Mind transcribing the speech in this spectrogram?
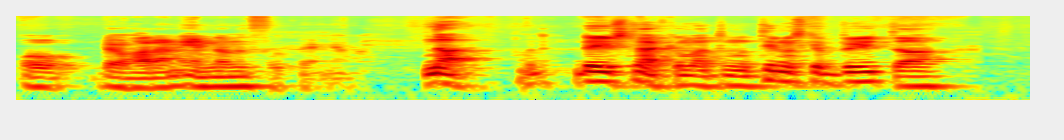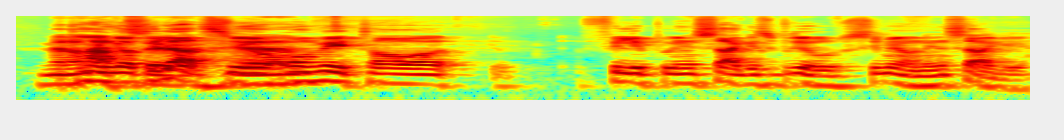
Och då hade han ändå inte fått pengarna. Nej. Det är ju snack om att de till och med ska byta. Men Han går till Lazio och vi tar Filippo Inzagis bror Simone Inzaghi.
